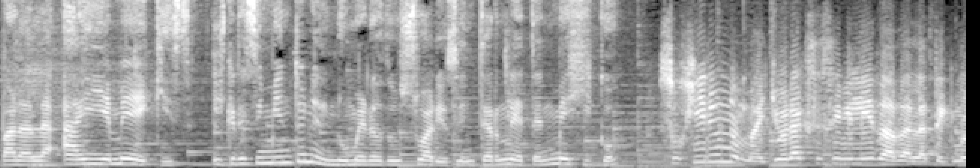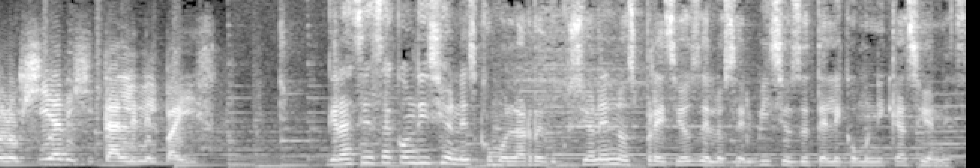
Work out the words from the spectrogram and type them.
Para la AIMX, el crecimiento en el número de usuarios de Internet en México sugiere una mayor accesibilidad a la tecnología digital en el país, gracias a condiciones como la reducción en los precios de los servicios de telecomunicaciones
